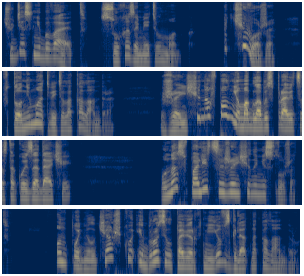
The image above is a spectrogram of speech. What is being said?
«Чудес не бывает», — сухо заметил Монк. «Отчего же?» — в тон ему ответила Каландра. «Женщина вполне могла бы справиться с такой задачей». «У нас в полиции женщины не служат». Он поднял чашку и бросил поверх нее взгляд на Каландру.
